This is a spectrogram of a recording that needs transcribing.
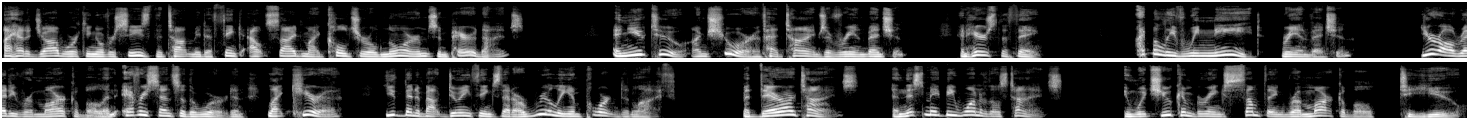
I had a job working overseas that taught me to think outside my cultural norms and paradigms. And you too, I'm sure, have had times of reinvention. And here's the thing I believe we need reinvention. You're already remarkable in every sense of the word. And like Keira, you've been about doing things that are really important in life. But there are times, and this may be one of those times, in which you can bring something remarkable to you.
